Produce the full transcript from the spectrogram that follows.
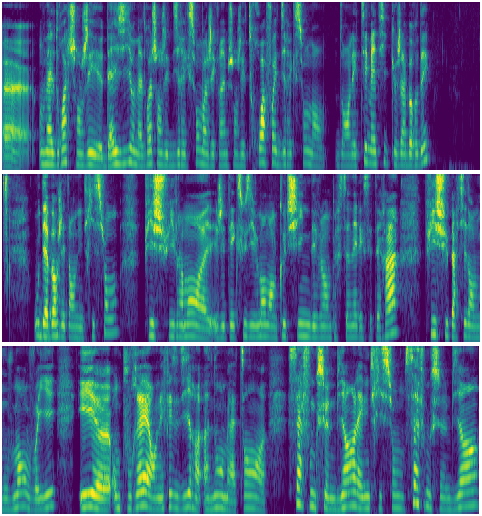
on a le droit de changer d'avis, on a le droit de changer de direction. Moi, j'ai quand même changé trois fois de direction dans les thématiques que j'abordais où d'abord j'étais en nutrition, puis je suis vraiment, euh, j'étais exclusivement dans le coaching, développement personnel, etc. Puis je suis partie dans le mouvement, vous voyez, et euh, on pourrait en effet se dire, ah non, mais attends, ça fonctionne bien, la nutrition, ça fonctionne bien.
